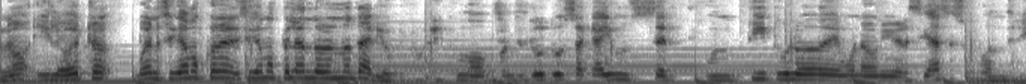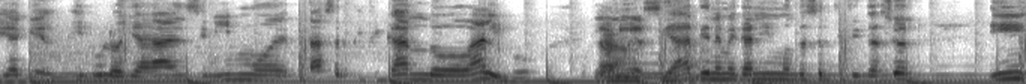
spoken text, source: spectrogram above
No, y lo otro, bueno, sigamos con el, sigamos pelando a los notarios. Es como cuando tú, tú sacas un, un título de una universidad, se supondría que el título ya en sí mismo está certificando algo. La universidad tiene mecanismos de certificación y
